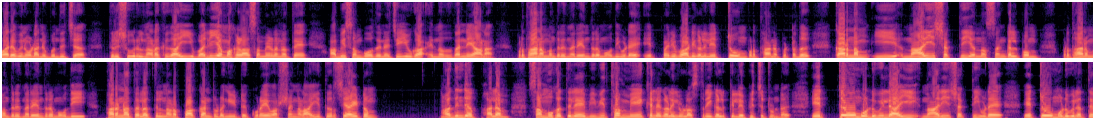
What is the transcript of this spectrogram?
വരവിനോടനുബന്ധിച്ച് തൃശ്ശൂരിൽ നടക്കുക. ഈ വലിയ മഹിളാ സമ്മേളനത്തെ അഭിസംബോധന ചെയ്യുക എന്നത് തന്നെയാണ് പ്രധാനമന്ത്രി നരേന്ദ്രമോദിയുടെ പരിപാടികളിൽ ഏറ്റവും പ്രധാനപ്പെട്ടത്. കാരണം ഈ നാരീശക്തി എന്ന സങ്കല്പം പ്രധാനമന്ത്രി നരേന്ദ്രമോദി ഭരണതലത്തിൽ നടപ്പാക്കാൻ തുടങ്ങിയിട്ട് കുറേ വർഷങ്ങളായി. തീർച്ചയായിട്ടും അതിന്റെ ഫലം സമൂഹത്തിലെ വിവിധ മേഖലകളിലുള്ള സ്ത്രീകൾക്ക് ലഭിച്ചിട്ടുണ്ട്. ഏറ്റവും ഒടുവിലായി നാരീശക്തിയുടെ ഏറ്റവും ഒടുവിലത്തെ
